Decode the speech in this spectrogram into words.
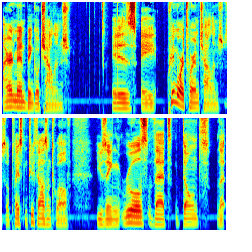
Ironman Bingo Challenge. It is a pre-moratorium challenge, so placed in 2012, using rules that don't that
